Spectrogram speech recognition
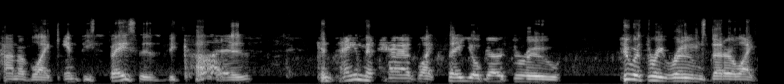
kind of like empty spaces because containment has like say you'll go through two or three rooms that are like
